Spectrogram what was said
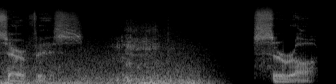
service. Siraj.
